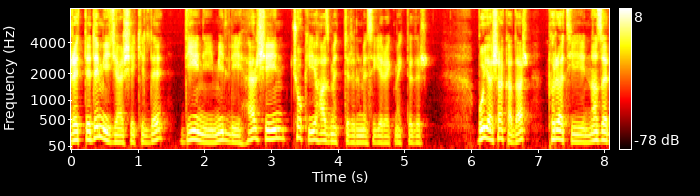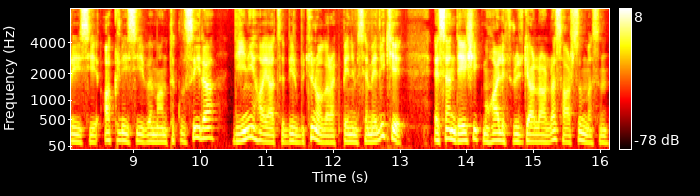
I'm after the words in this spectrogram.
reddedemeyeceği şekilde dini, milli her şeyin çok iyi hazmettirilmesi gerekmektedir. Bu yaşa kadar pratiği, nazarisi, aklisi ve mantıklısıyla dini hayatı bir bütün olarak benimsemeli ki esen değişik muhalif rüzgarlarla sarsılmasın.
